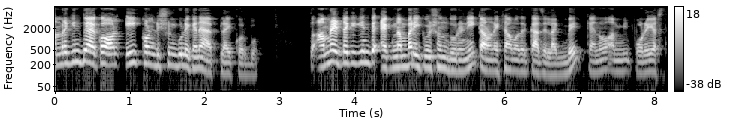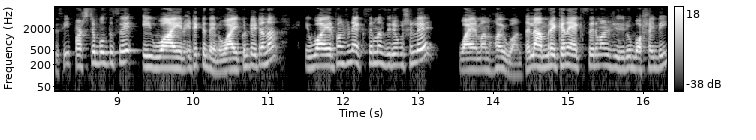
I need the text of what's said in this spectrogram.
আমরা কিন্তু এখন এই কন্ডিশনগুলো এখানে অ্যাপ্লাই করব। তো আমরা এটাকে কিন্তু এক নাম্বার ইকুয়েশন ধরে নিই, কারণ এটা আমাদের কাজে লাগবে। কেন? আমি পরেই আসতেছি। ফার্স্টে বলতেছে এই ওয়াই এর, এটা একটা দেখেন ওয়াই ইকুয়াল টু এটা না? এই ওয়াই এর ফাংশনে এক্সের মান জিরো বসালে ওয়াই এর মান হয় ওয়ান তাহলে আমরা এখানে এক্সের মান জিরো বসাই দিই।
